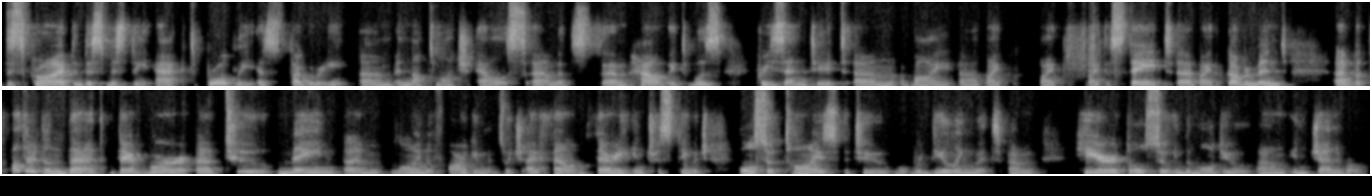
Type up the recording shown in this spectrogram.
described and dismissed the act broadly as thuggery and not much else. that's how it was presented by uh, by by by the state, uh, by the government. Uh, but other than that, there were uh, two main um, line of arguments, which I found very interesting, which also ties to what we're dealing with um, here, also in the module um, in general.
